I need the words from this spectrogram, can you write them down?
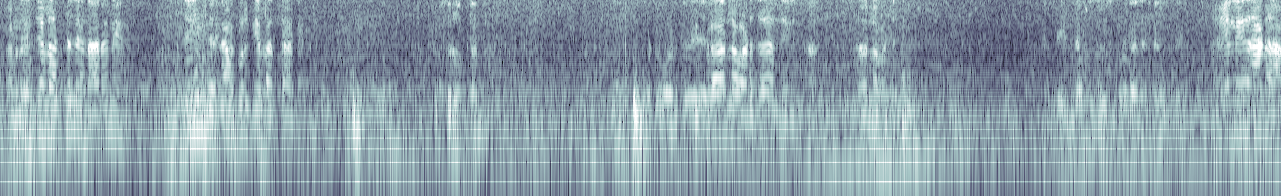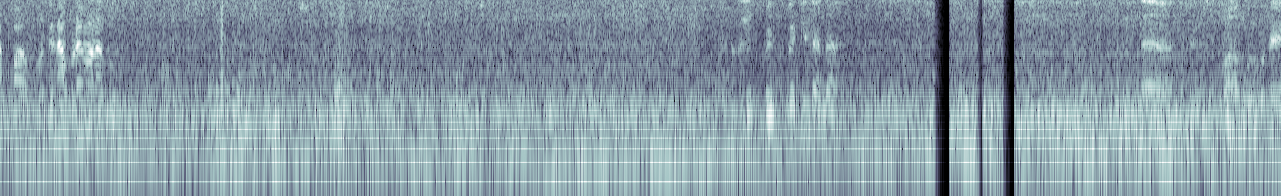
అక్కడికి వెళ్ళి వస్తలేనారా నేను శ్రీరాంపూర్కి వెళ్ళి వస్తా అంటే ఒకసారి వస్తాను ఫోటో పడుతుంది. అని తెలిసిన పడుతుంది అంటే ఇంతకుముందు చూసుకోవడానికి వస్తాయి అదే లేదు ఆడ పుట్టినప్పుడే మనకు స్పెట్స్ పెట్టింది అన్న మామూలు ఉండే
